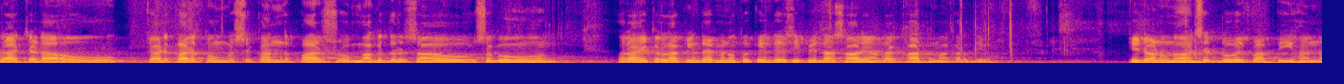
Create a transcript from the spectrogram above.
ਰਾ ਚੜਾਓ ਚੜ ਕਰ ਤੁੰਗ ਸਕੰਦ ਪਾਰਸ਼ੋ ਮਗ ਦਰਸਾਓ ਸਗੋਂ। ਰਾਏ ਕੱਲਾ ਕਹਿੰਦਾ, ਮੈਨੂੰ ਤਾਂ ਕਹਿੰਦੇ ਸੀ ਵੀ ਇਹਨਾਂ ਸਾਰਿਆਂ ਦਾ ਖਾਤਮਾ ਕਰ ਦਿਓ। ਇਹਨਾਂ ਨੂੰ ਨਾ ਛੱਡੋ, ਇਹ ਪਾਪੀ ਹਨ।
